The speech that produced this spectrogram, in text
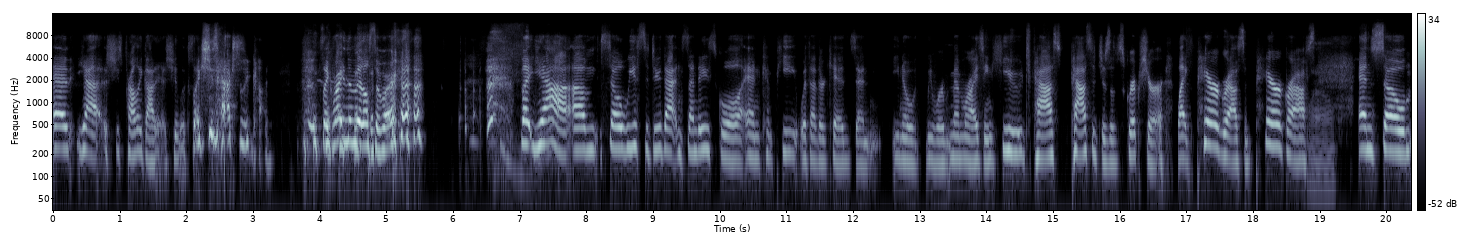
And yeah she's probably got it. She looks like she's actually got it. It's like right in the middle somewhere but yeah, um, so we used to do that in Sunday school and compete with other kids. And, you know, we were memorizing huge past passages of scripture, like paragraphs and paragraphs. Wow. And so,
